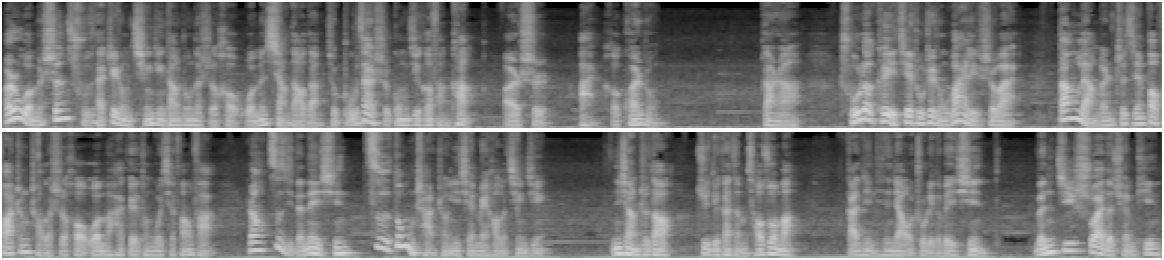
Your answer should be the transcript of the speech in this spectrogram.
而我们身处在这种情景当中的时候，我们想到的就不再是攻击和反抗，而是爱和宽容。当然啊，除了可以借助这种外力之外，当两个人之间爆发争吵的时候，我们还可以通过一些方法，让自己的内心自动产生一些美好的情景。你想知道具体该怎么操作吗？赶紧添加我助理的微信，文姬说爱的全拼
